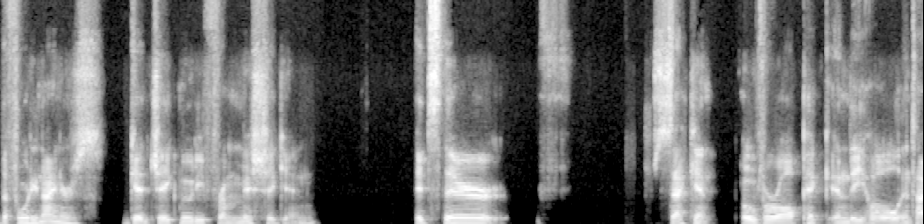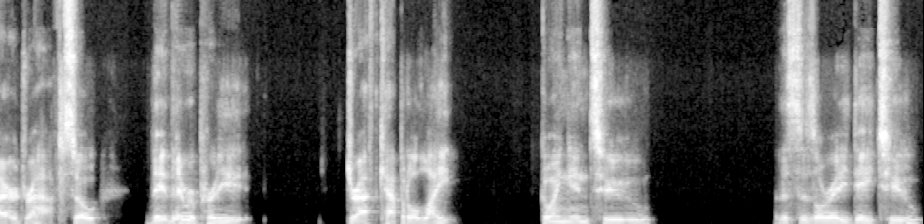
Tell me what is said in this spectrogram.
The 49ers get Jake Moody from Michigan. It's their second overall pick in the whole entire draft. So they they were pretty draft capital light going into this is already day 2.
